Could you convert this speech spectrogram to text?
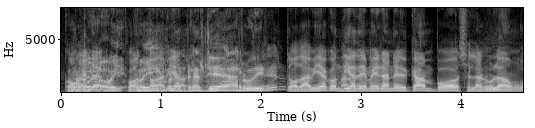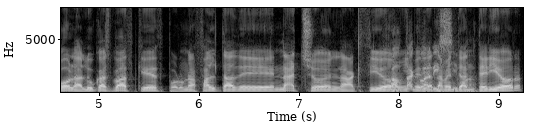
Con hoy, el, hoy, con hoy todavía, con a Rudiger. Todavía con día de mera en el campo se le anula un gol a Lucas Vázquez por una falta de Nacho en la acción falta inmediatamente clarísima. anterior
